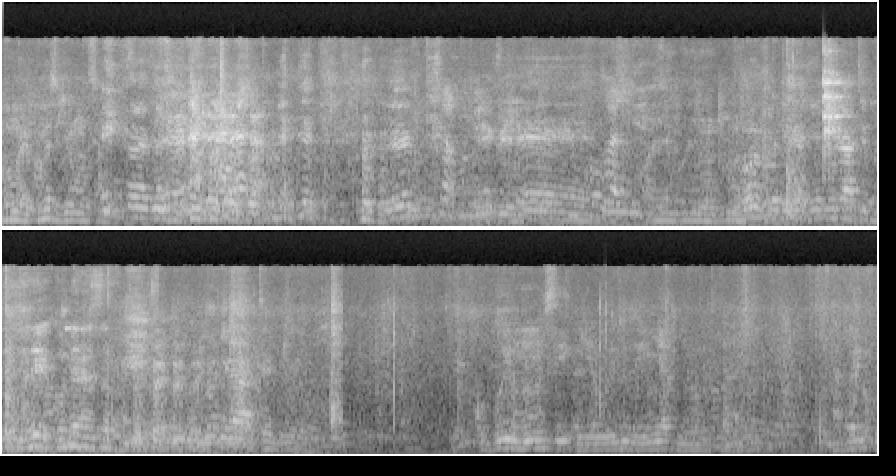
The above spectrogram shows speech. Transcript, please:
Humure, komeza ugire umunsi mwiza. Tuzakomere komereza Nirate bw'uyu munsi kugira ngo wizuze imyaka mirongo itanu ntabwo ari ku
